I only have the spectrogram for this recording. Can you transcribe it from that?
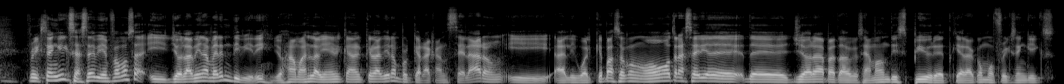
Freaks and Geeks se hace bien famosa y yo la vine a ver en DVD. Yo jamás la vi en el canal que la dieron porque la cancelaron. Y al igual que pasó con otra serie de, de Judd Apatow que se llama Undisputed, que era como Freaks and Geeks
